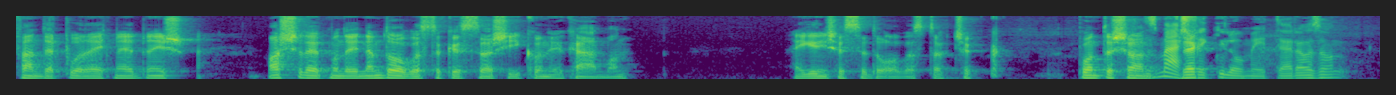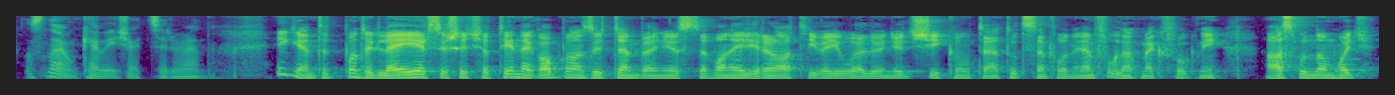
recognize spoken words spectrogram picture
Van der Poel és azt se lehet mondani, hogy nem dolgoztak össze a síkon ők hárman is összedolgoztak, csak pontosan... Ez másfél de... kilométer, azon az nagyon kevés egyszerűen. Igen, tehát pont, hogy leérsz, és hogyha tényleg abban az ütemben jössz, van egy relatíve jó előny, hogy síkon után tudsz nem nem fognak megfogni. Azt mondom, hogy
